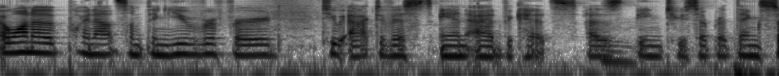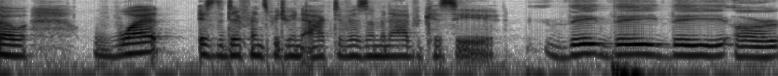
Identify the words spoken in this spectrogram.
I want to point out something. You've referred to activists and advocates as mm. being two separate things. So, what is the difference between activism and advocacy? They they they are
